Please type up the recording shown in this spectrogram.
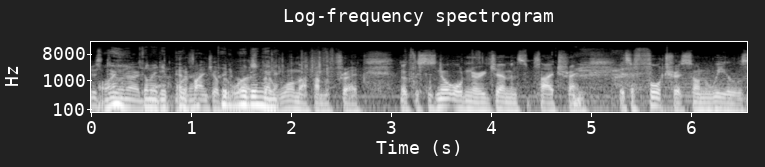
Just โอ้ย doing our ก็ไม่ได้ job. พูด And a นะ fine job พูด it พูด was, ได้ไง but เนี่ย a warm up, I'm afraid. Look, this is no ordinary German supply train. It's a fortress on wheels.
